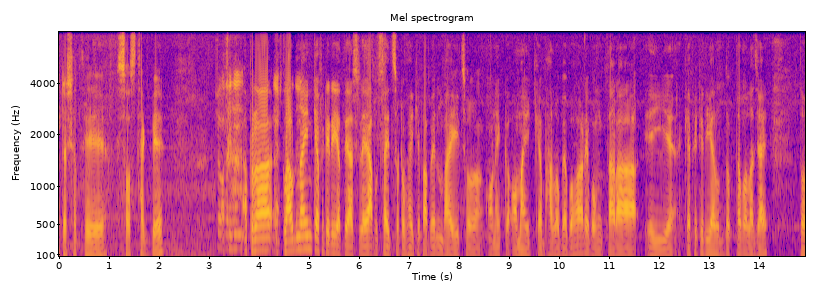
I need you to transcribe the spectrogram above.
এটার সাথে সস থাকবে। আপনারা ক্লাউড নাইন ক্যাফেটেরিয়াতে আসলে আবু সাইদ ছোট ভাইকে পাবেন। ভাই অনেক অমায়িক, ভালো ব্যবহার এবং তারা এই ক্যাফেটেরিয়ার উদ্যোক্তা বলা যায়। তো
